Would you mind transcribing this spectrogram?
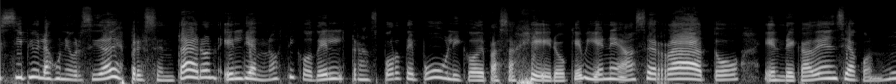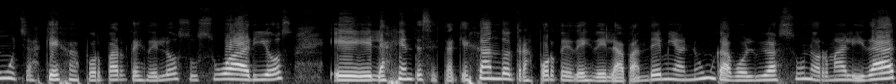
Municipio y las universidades presentaron el diagnóstico del transporte público de pasajero, que viene hace rato en decadencia con muchas quejas por parte de los usuarios eh, la gente se está quejando, el transporte desde la pandemia nunca volvió a su normalidad.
